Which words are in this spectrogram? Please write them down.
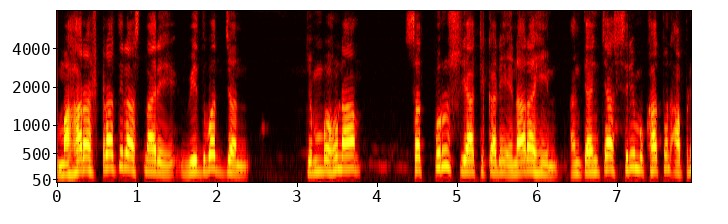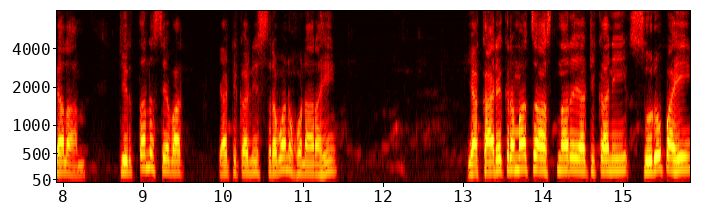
महाराष्ट्रातील असणारे विद्वज्जन किंबहुना सत्पुरुष या ठिकाणी येणार आहे आणि त्यांच्या श्रीमुखातून आपल्याला कीर्तन सेवा या ठिकाणी श्रवण होणार आहे या कार्यक्रमाचं असणारं या ठिकाणी स्वरूप आहे.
